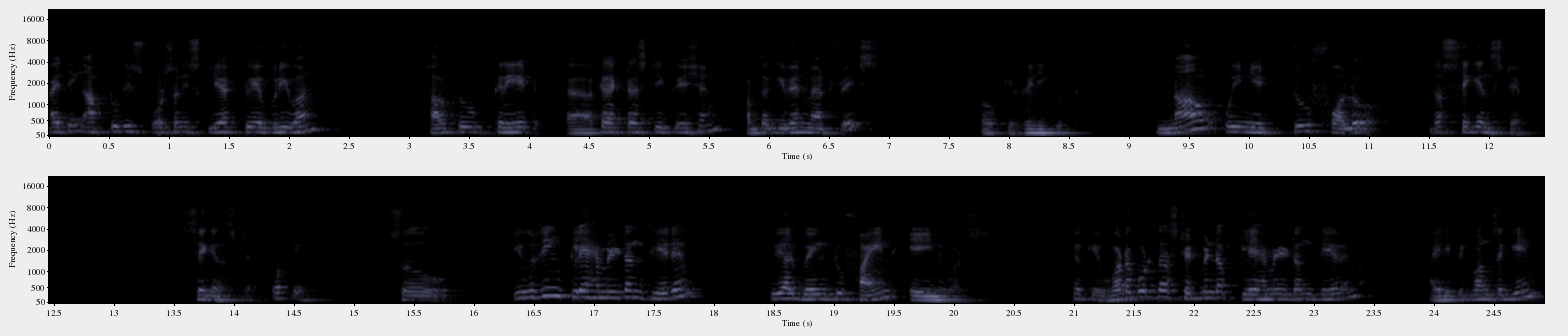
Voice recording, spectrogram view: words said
I think up to this portion is clear to everyone how to create uh, characteristic equation of the given matrix. Okay very good. Now we need to follow the second step. Second step. Okay. So using Cayley Hamilton theorem we are going to find a inverse. Okay what about the statement of Cayley Hamilton theorem? I repeat once again.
